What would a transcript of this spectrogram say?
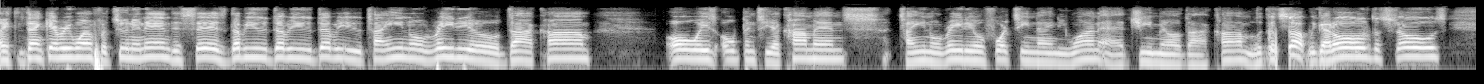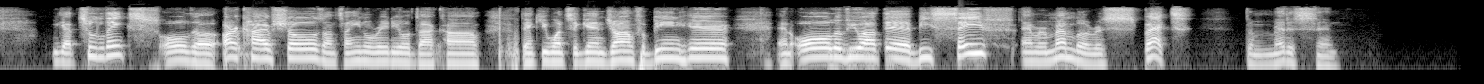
like to thank everyone for tuning in. This is www.tainoradio.com. Always open to your comments. Taino Radio 1491 at gmail.com. Look us up. We got all the shows. We got two links, all the archive shows on tainoradio.com. Thank you once again, Jon, for being here. And all of you out there, be safe and remember, respect the medicine.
